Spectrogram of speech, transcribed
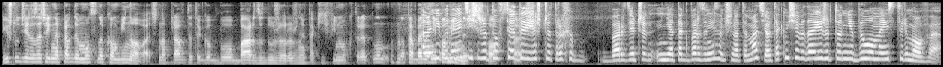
Już ludzie zaczęli naprawdę mocno kombinować. Naprawdę tego było bardzo dużo różnych takich filmów, które no, notabene Ale nie, nie wydaje ci się, że to powstać. wtedy jeszcze trochę bardziej, czy nie tak bardzo nie znam się na temacie, ale tak mi się wydaje, że to nie było mainstreamowe.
